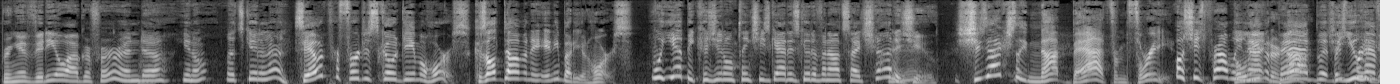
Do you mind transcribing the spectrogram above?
bring a videographer and uh, you know, let's get it on. See, I would prefer just to go a game of horse because I'll dominate anybody in horse. Well, yeah, because you don't think she's got as good of an outside shot as you. She's actually not bad from three. Well, she's probably Believe not bad, not, but, but you have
